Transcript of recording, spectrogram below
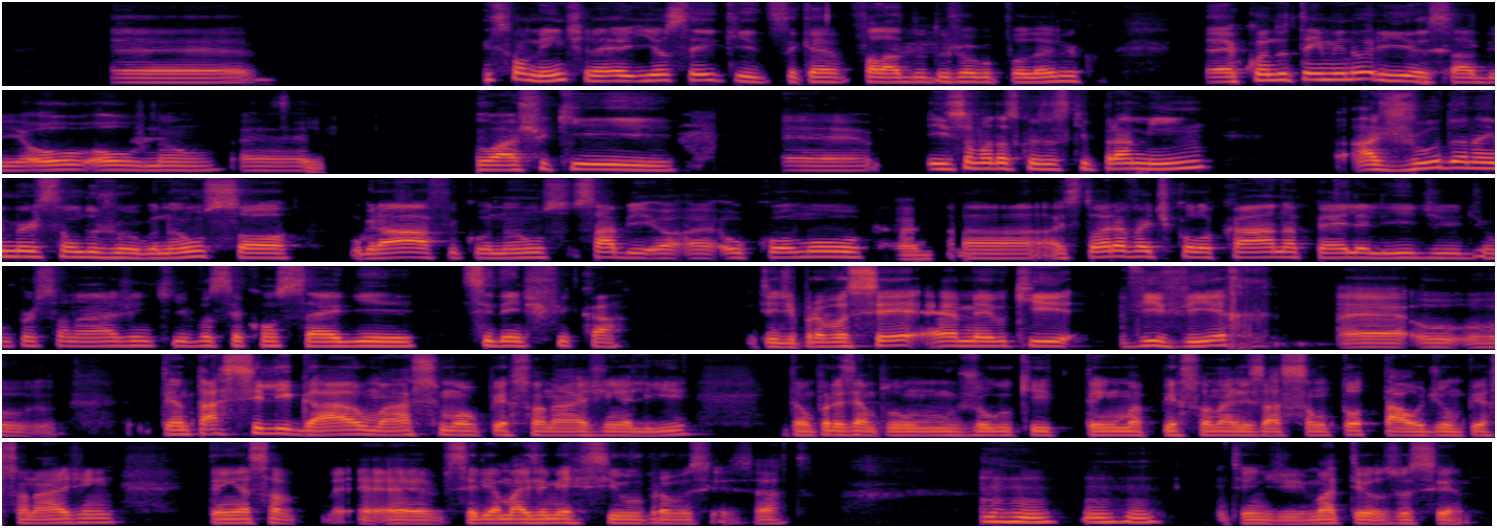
É, principalmente, né? E eu sei que você quer falar do, do jogo polêmico, é quando tem minoria, sabe? Ou, ou não. É, eu acho que é, isso é uma das coisas que, para mim, ajuda na imersão do jogo, não só o gráfico, não, sabe, o, como a, a, história vai te colocar na pele ali de, de um personagem que você consegue se identificar. Entendi. Para você é meio que viver é, o, o, tentar se ligar ao máximo ao personagem ali então, por exemplo, um jogo que tem uma personalização total de um personagem tem essa é, seria mais imersivo para você, certo? Uhum, uhum. Entendi. Matheus, você?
